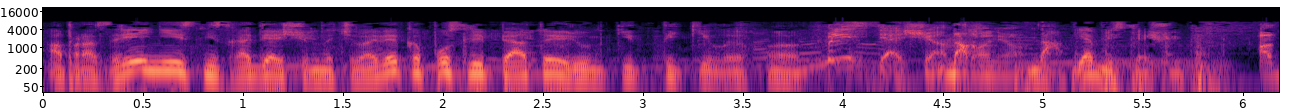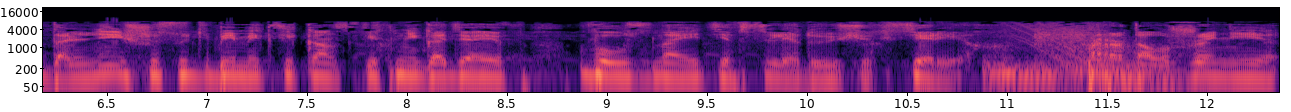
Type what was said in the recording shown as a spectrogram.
о прозрении, снисходящем на человека после пятой рюмки текилы. Э, Блестяще, Да, Антонио. да, я блестящий. О дальнейшей судьбе мексиканских негодяев вы узнаете в следующих сериях. Продолжение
